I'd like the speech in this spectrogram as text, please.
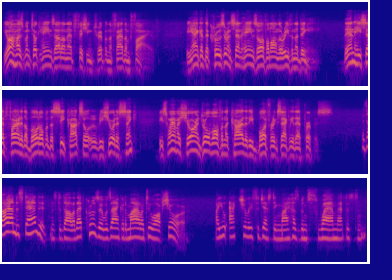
Your husband took Haynes out on that fishing trip in the Fathom Five. He anchored the cruiser and sent Haynes off along the reef in the dinghy. Then he set fire to the boat, opened the sea seacock so it would be sure to sink. He swam ashore and drove off in the car that he'd bought for exactly that purpose. As I understand it, Mr. Dollar, that cruiser was anchored a mile or two offshore. Are you actually suggesting my husband swam that distance?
